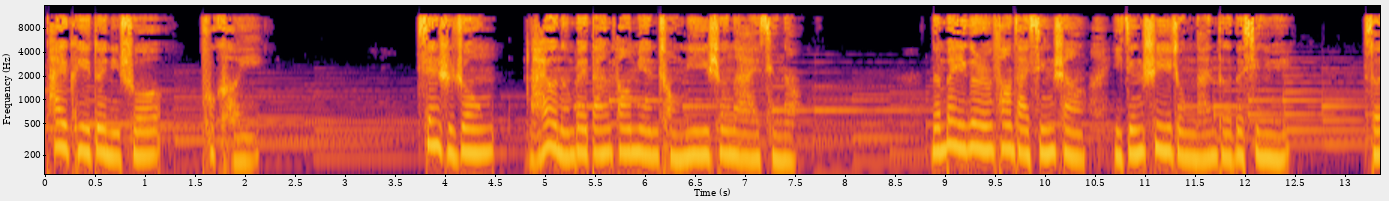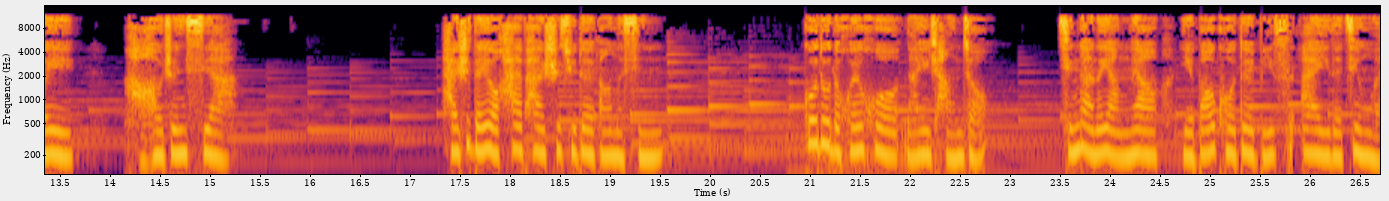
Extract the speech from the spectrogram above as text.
他也可以对你说不可以。现实中哪有能被单方面宠溺一生的爱情呢？能被一个人放在心上，已经是一种难得的幸运，所以好好珍惜啊！还是得有害怕失去对方的心。过度的挥霍难以长久，情感的养料也包括对彼此爱意的敬畏。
